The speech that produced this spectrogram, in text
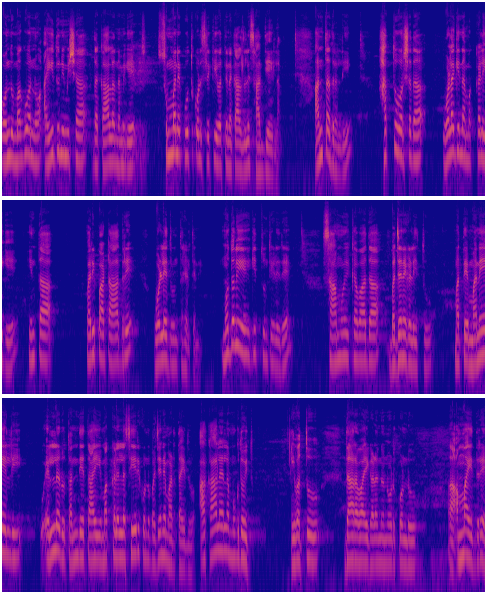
ಒಂದು ಮಗುವನ್ನು ಐದು ನಿಮಿಷದ ಕಾಲ ನಮಗೆ ಸುಮ್ಮನೆ ಕೂತ್ಕೊಳಿಸ್ಲಿಕ್ಕೆ ಇವತ್ತಿನ ಕಾಲದಲ್ಲಿ ಸಾಧ್ಯ ಇಲ್ಲ. ಅಂಥದ್ರಲ್ಲಿ ಹತ್ತು ವರ್ಷದ ಒಳಗಿನ ಮಕ್ಕಳಿಗೆ ಇಂಥ ಪರಿಪಾಠ ಆದರೆ ಒಳ್ಳೆಯದು ಅಂತ ಹೇಳ್ತೇನೆ. ಮೊದಲು ಹೇಗಿತ್ತು ಅಂತ ಹೇಳಿದರೆ ಸಾಮೂಹಿಕವಾದ ಭಜನೆಗಳಿತ್ತು. ಮತ್ತು ಮನೆಯಲ್ಲಿ ಎಲ್ಲರೂ ತಂದೆ, ತಾಯಿ, ಮಕ್ಕಳೆಲ್ಲ ಸೇರಿಕೊಂಡು ಭಜನೆ ಮಾಡ್ತಾಯಿದ್ರು ಆ ಕಾಲ ಎಲ್ಲ ಮುಗಿದೋಯ್ತು. ಇವತ್ತು ಧಾರಾವಾಹಿಗಳನ್ನು ನೋಡಿಕೊಂಡು ಅಮ್ಮ ಇದ್ದರೆ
